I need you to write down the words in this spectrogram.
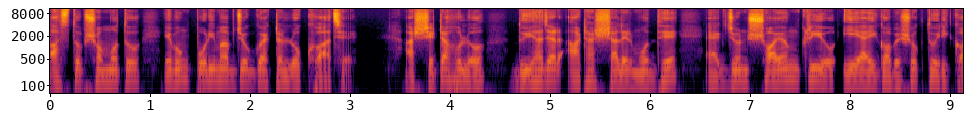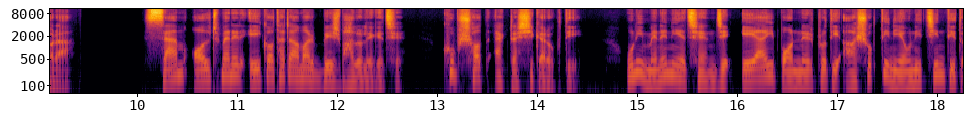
বাস্তবসম্মত এবং পরিমাপযোগ্য একটা লক্ষ্য আছে। আর সেটা হল দুই হাজার আঠাশ সালের মধ্যে একজন স্বয়ংক্রিয় এআই গবেষক তৈরি করা। স্যাম অল্টম্যানের এই কথাটা আমার বেশ ভালো লেগেছে। খুব সৎ একটা স্বীকারোক্তি। উনি মেনে নিয়েছেন যে এআই পণ্যের প্রতি আসক্তি নিয়ে উনি চিন্তিত।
